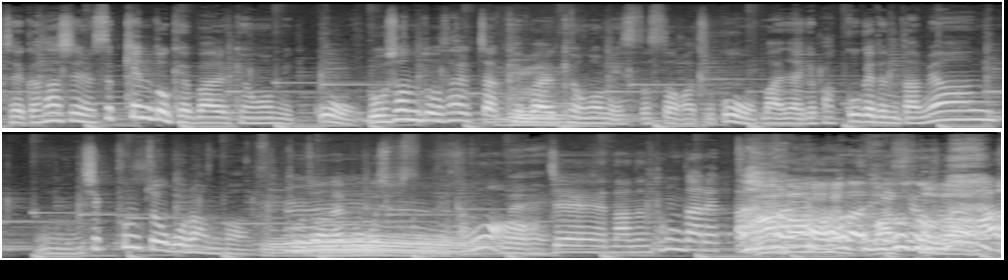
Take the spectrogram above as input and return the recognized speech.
제가 사실 스킨도 개발 경험이 있고 로션도 살짝 개발 음. 경험이 있었어가지고 만약에 바꾸게 된다면 음, 식품 쪽으로 한번 음. 도전해보고 싶습니다. 우와 네. 이제 나는 통달했다 아, 마스터다.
